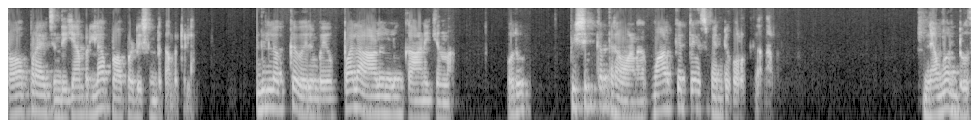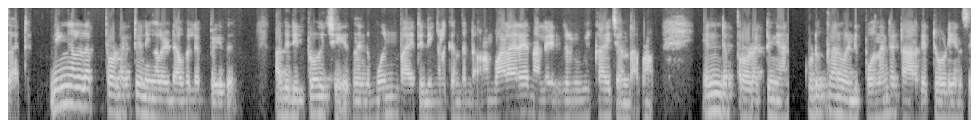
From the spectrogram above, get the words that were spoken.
പ്രോപ്പറായി ചിന്തിക്കാൻ പറ്റില്ല പ്രോപ്പർ ഡിസിഷൻ എടുക്കാൻ പറ്റില്ല. ഇതിലൊക്കെ വരുമ്പോഴും പല ആളുകളും കാണിക്കുന്ന ഒരു പിശുക്കത്തരമാണ് മാർക്കറ്റിംഗ് സ്പെൻഡ് കുറക്കുക എന്നുള്ളത്. നെവർ ഡു ദാറ്റ് നിങ്ങളുടെ പ്രൊഡക്റ്റ് നിങ്ങൾ ഡെവലപ്പ് ചെയ്ത് അത് ഡിപ്ലോയ് ചെയ്യുന്നതിന് മുൻപായിട്ട് നിങ്ങൾക്ക് എന്തുണ്ടാവണം വളരെ നല്ല രീതിയിൽ ഉൾക്കാഴ്ച ഉണ്ടാവണം. എന്റെ പ്രോഡക്റ്റ് ഞാൻ കൊടുക്കാൻ വേണ്ടി പോകുന്ന എന്റെ ടാർഗറ്റ് ഓഡിയൻസ്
